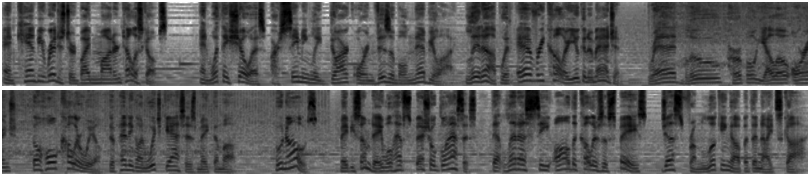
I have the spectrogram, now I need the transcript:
and can be registered by modern telescopes. And what they show us are seemingly dark or invisible nebulae, lit up with every color you can imagine red, blue, purple, yellow, orange, the whole color wheel, depending on which gases make them up. Who knows? Maybe someday we'll have special glasses that let us see all the colors of space just from looking up at the night sky.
